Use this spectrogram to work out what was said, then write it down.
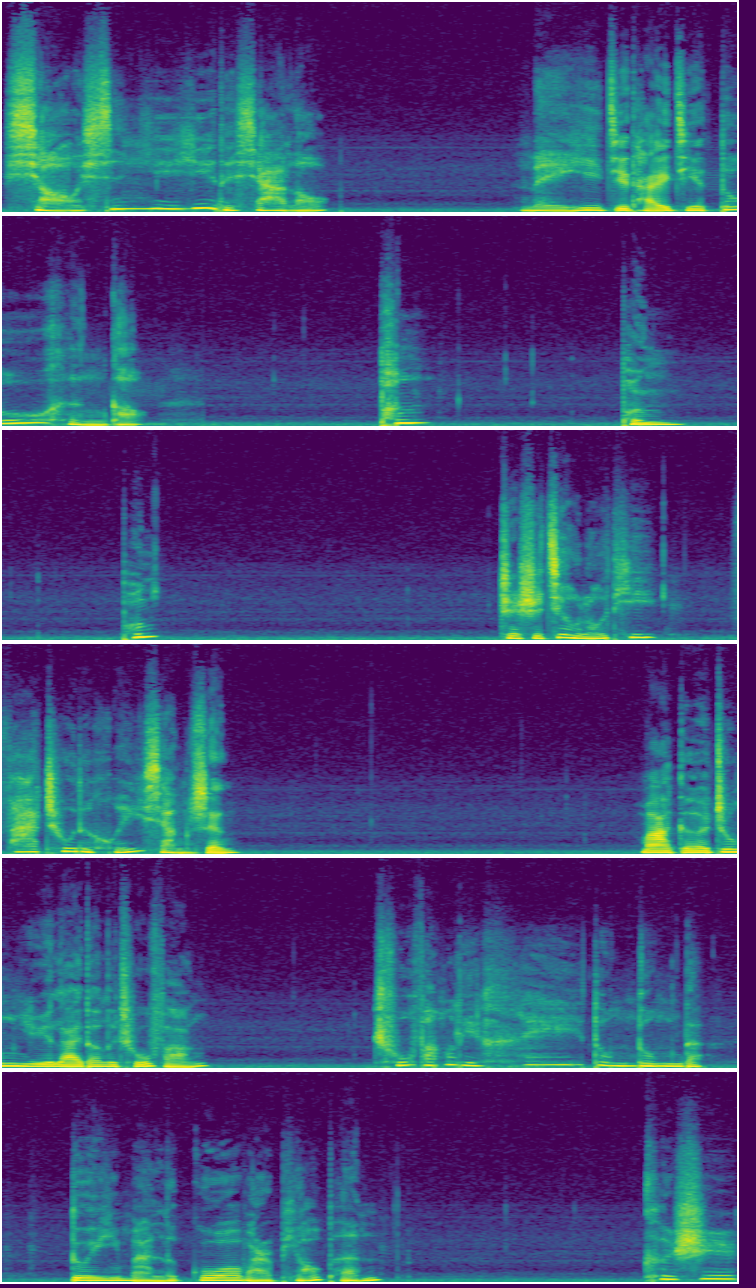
小心翼翼的下楼。每一级台阶都很高。砰！砰！砰！这是旧楼梯发出的回响声。马格终于来到了厨房。厨房里黑洞洞的，堆满了锅碗瓢盆。可是，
